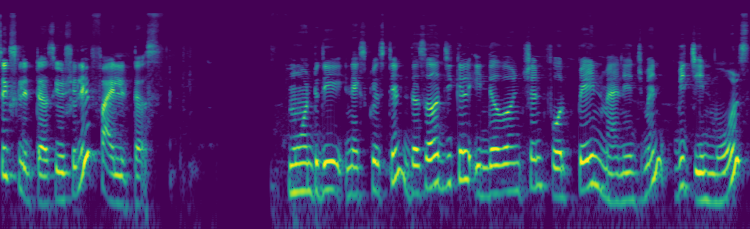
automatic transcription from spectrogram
6 liters usually 5 liters Move on to the next question. The surgical intervention for pain management, which involves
